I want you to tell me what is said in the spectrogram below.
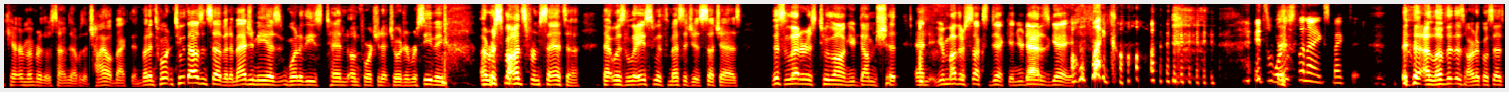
I can't remember those times. I was a child back then. But in tw- 2007, imagine me as one of these 10 unfortunate children receiving a response from Santa that was laced with messages such as, This letter is too long, you dumb shit. And your mother sucks dick and your dad is gay. Oh my god. it's worse than I expected. I love that this article says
